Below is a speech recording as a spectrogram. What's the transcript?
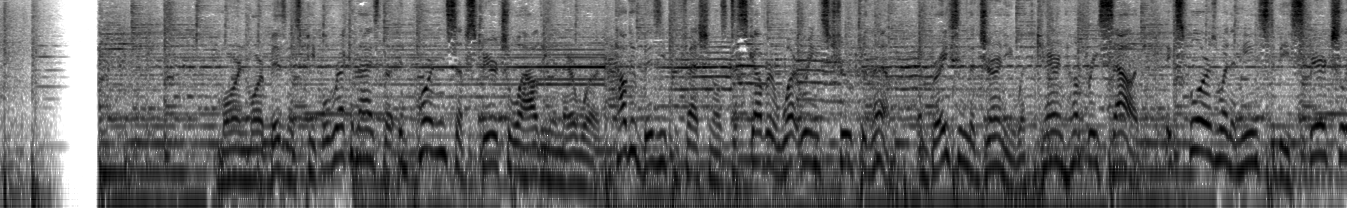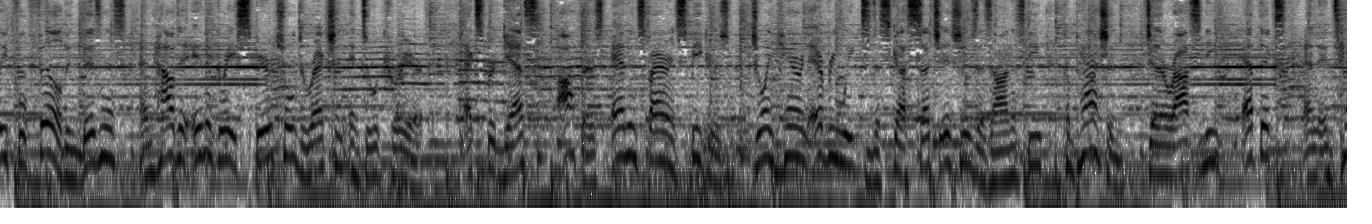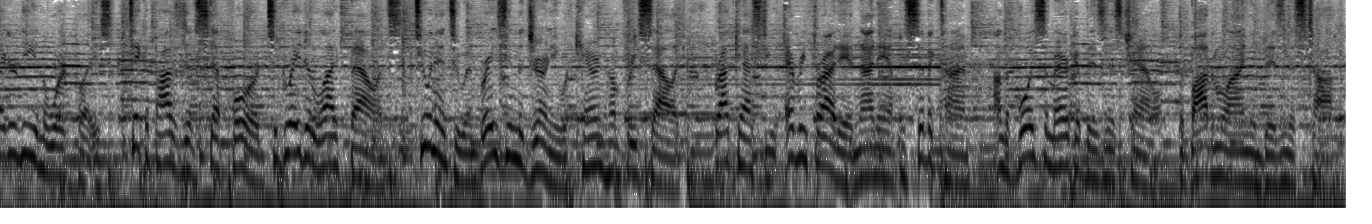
More and more business people recognize the importance of spirituality in their work. How do busy professionals discover what rings true for them? Embracing the Journey with Karen Humphrey Salick explores what it means to be spiritually fulfilled in business and how to integrate spiritual direction into a career. Expert guests, authors, and inspiring speakers join Karen every week to discuss such issues as honesty, compassion, generosity, ethics, and integrity in the workplace. Take a positive step forward to greater life balance. Tune into Embracing the Journey with Karen Humphrey Salick, broadcasting every Friday at 9 a.m. Pacific Time on the Voice America Business Channel, the bottom line in business talk.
